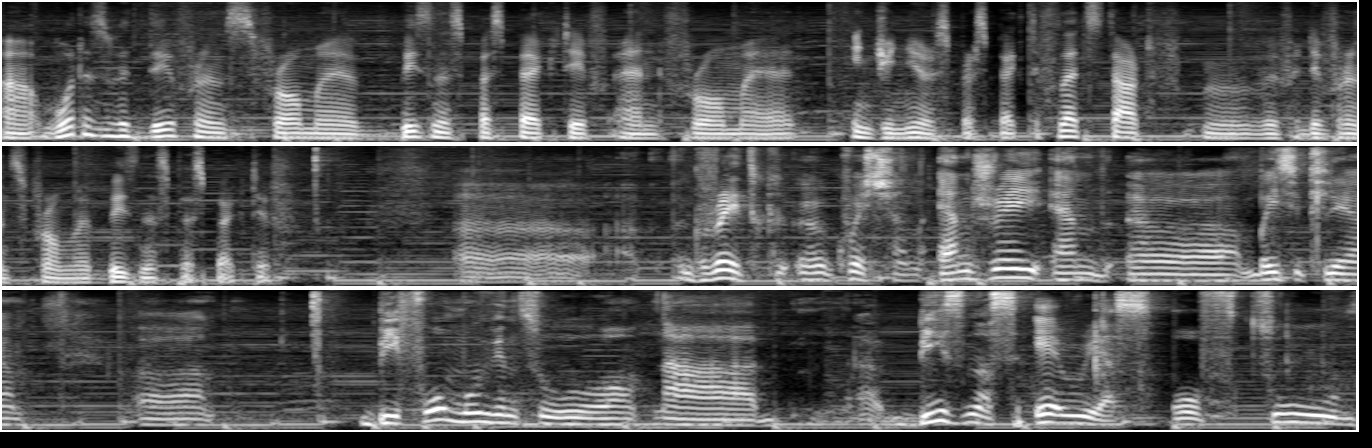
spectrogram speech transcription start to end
Uh, what is the difference from a business perspective and from an engineer's perspective? Let's start uh, with a difference from a business perspective. Uh, great uh, question, Andrei. And uh, basically, uh, before moving to business areas of two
